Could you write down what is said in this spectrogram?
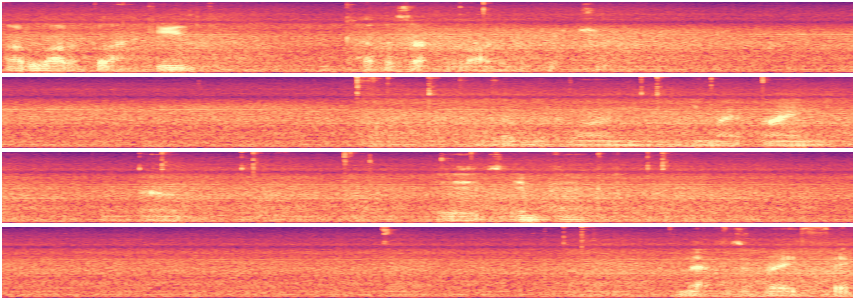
got a lot of black ink, and covers up a lot of the picture. Another good one you might find out is impact. And that is a very thick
